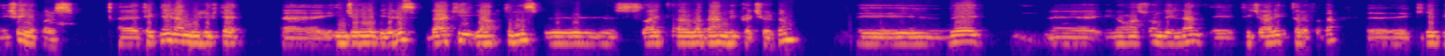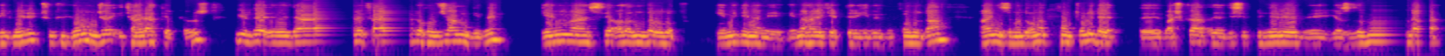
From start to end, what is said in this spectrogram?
e, şey yaparız. E, tekneyle birlikte e, inceleyebiliriz. Belki yaptığınız e, slaytlarla ben bir kaçırdım. E, ve e, inovasyon denilen e, ticari tarafı da e, gidebilmeli. Çünkü yoğunca ithalat yapıyoruz. Bir de e, değerli Ferdi Hocam gibi gemi mühendisliği alanında olup gemi dinamiği, gemi hareketleri gibi bu konudan aynı zamanda ona kontrolü de e, başka e, disiplinleri, e, da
